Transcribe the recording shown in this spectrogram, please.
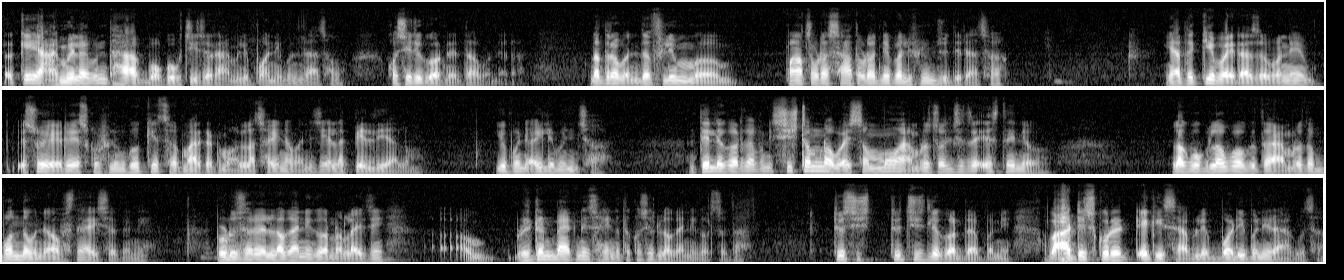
केही हामीलाई पनि थाहा भएको चिजहरू हामीले भनि पनि रहेछौँ कसरी गर्ने त भनेर। नत्र भने त फिल्म पाँचवटा सातवटा नेपाली फिल्म जुदिरहेछ यहाँ त के भइरहेछ भने यसो हेऱ्यो यसको फिल्मको के छ मार्केटमा हल्ला छैन भने चाहिँ यसलाई पेलिदिइहालौँ यो पनि अहिले पनि छ। त्यसले गर्दा पनि सिस्टम नभएसम्म हाम्रो चलचित्र यस्तै नै हो। लगभग लगभग त हाम्रो त बन्द हुने अवस्था आइसक्यो नि। प्रड्युसरले लगानी गर्नलाई चाहिँ रिटर्न ब्याक नै छैन त कसरी लगानी गर्छ त? त्यो सिस त्यो चिजले गर्दा पनि। अब आर्टिस्टको रेट एक हिसाबले बढी पनि रहेको छ।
